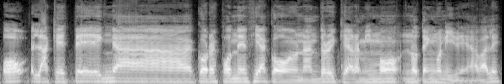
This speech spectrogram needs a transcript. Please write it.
o la que tenga correspondencia con Android, que ahora mismo no tengo ni idea, ¿vale?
